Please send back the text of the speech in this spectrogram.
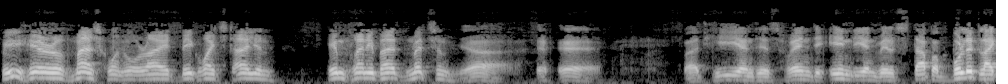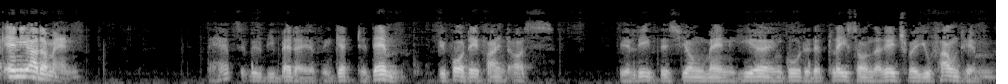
We hear of mask one who ride big white stallion. Him plenty bad medicine. Yeah. but he and his friend the Indian will stop a bullet like any other man. Perhaps it will be better if we get to them before they find us. We'll leave this young man here and go to the place on the ridge where you found him.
